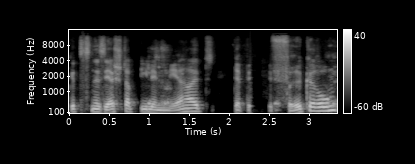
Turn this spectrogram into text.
gibt es eine sehr stabile Mehrheit der Bevölkerung,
